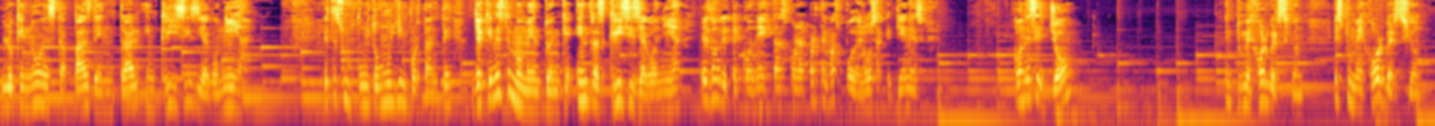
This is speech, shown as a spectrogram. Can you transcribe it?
lo que no es capaz de entrar en crisis y agonía. Este es un punto muy importante, ya que en este momento en que entras crisis y agonía es donde te conectas con la parte más poderosa que tienes, con ese yo en tu mejor versión. Es tu mejor versión.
